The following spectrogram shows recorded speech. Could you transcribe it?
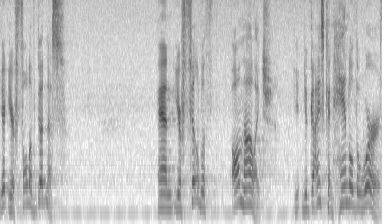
you're, you're full of goodness. And you're filled with all knowledge. You, you guys can handle the word.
